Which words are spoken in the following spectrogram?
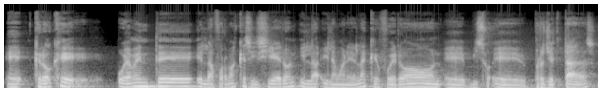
eh, creo que obviamente eh, la forma que se hicieron y la, y la manera en la que fueron eh, eh, proyectadas,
